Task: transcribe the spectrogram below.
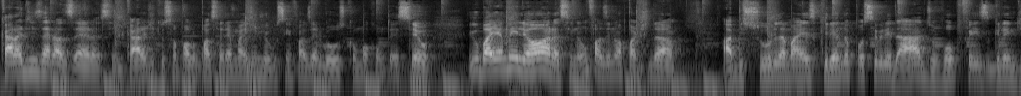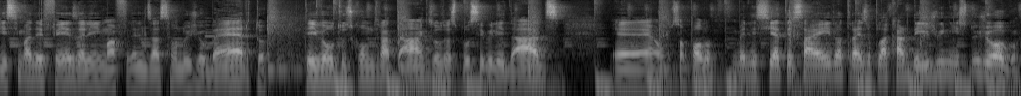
Cara de 0 a 0 assim, cara de que o São Paulo passaria mais um jogo sem fazer gols, como aconteceu. E o Bahia melhor, assim, não fazendo uma partida absurda, mas criando possibilidades. O Volpe fez grandíssima defesa ali em uma finalização do Gilberto, teve outros contra-ataques, outras possibilidades. É, o São Paulo merecia ter saído atrás do placar desde o início do jogo.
